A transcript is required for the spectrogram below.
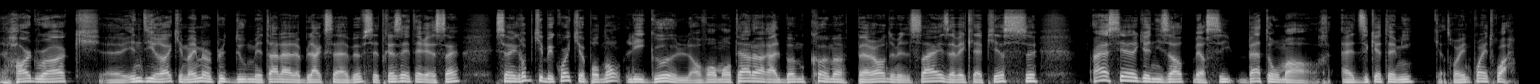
hard rock, euh, indie rock et même un peu de doom metal à la Black Sabbath. C'est très intéressant. C'est un groupe québécois qui a pour nom Les Ghouls. On va remonter à leur album Coma, paru en 2016 avec la pièce assez agonisante, merci, Bateau mort, à Dichotomie 80.3.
